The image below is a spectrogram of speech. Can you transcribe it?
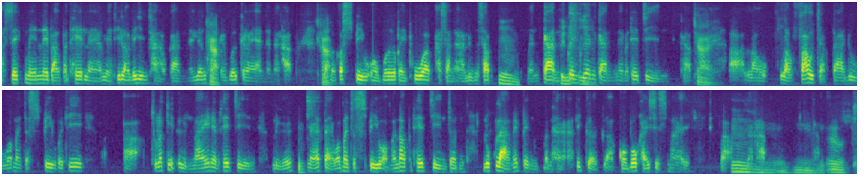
มเซกเมนต์ในบางประเทศแล้ว อย่างที่เราได้ยินข่าวกันในเรื่องของครับ Evergrande นะครับครับมันก็ spill over ไปพวกอสังหาริมทรัพย์อืมเหมือนกันอื่นๆเพื่อนๆกันในประเทศจีนครับใช่อ่าเราเราเฝ้าจับตาดูว่ามันจะ spill ไปที่อ่า ธุรกิจอื่นไหมในประเทศจีน หรือแม้แต่ว่ามันจะ spill ออกมานอกประเทศจีน จนลุกลามไม่เป็นปัญหาที่เกิดอ่า global crisis ไหมอืมนะครับอืมโอเค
